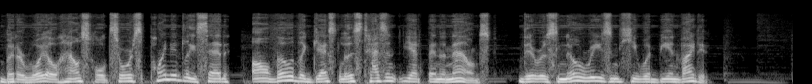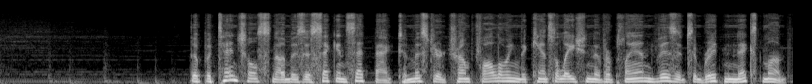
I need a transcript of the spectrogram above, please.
But a royal household source pointedly said, although the guest list hasn't yet been announced, there is no reason he would be invited. The potential snub is a second setback to Mr Trump following the cancellation of a planned visit to Britain next month.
